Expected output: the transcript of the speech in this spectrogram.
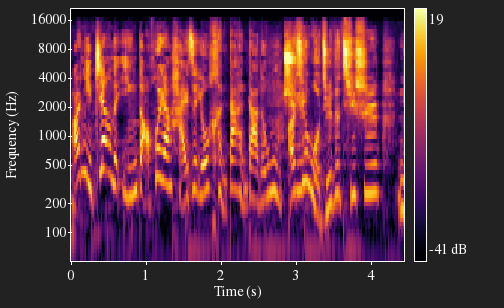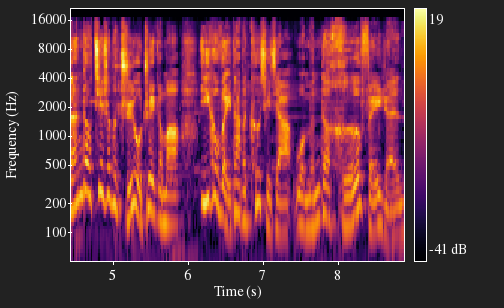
而你这样的引导会让孩子有很大很大的误区。而且我觉得，其实难道介绍的只有这个吗？一个伟大的科学家，我们的合肥人，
